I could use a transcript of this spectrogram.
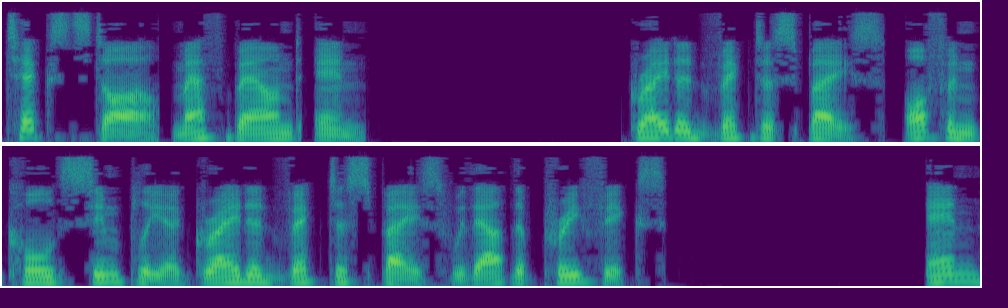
text style mathbound n graded vector space often called simply a graded vector space without the prefix n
